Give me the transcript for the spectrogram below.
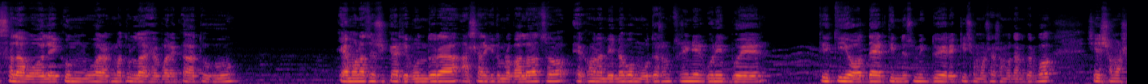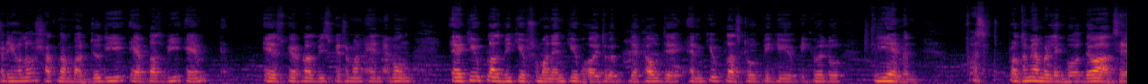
আসসালামু আলাইকুম ওরহমতুল্লাহ বারকাতুহু। কেমন আছো শিক্ষার্থী বন্ধুরা? আশা রাখি তোমরা ভালো আছো। এখন আমি নবম ও দশম শ্রেণির গণিত বইয়ের তৃতীয় অধ্যায়ের তিন দশমিক দুইয়ের একটি সমস্যার সমাধান করব। সেই সমস্যাটি হলো সাত নাম্বার। যদি A plus B M A square plus B square সমান এন এবং A cube plus B cube সমান এন কিউব হয়, তবে দেখাও যে M cube plus two P cube equal to three M N first প্রথমে আমরা লিখব, দেওয়া আছে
